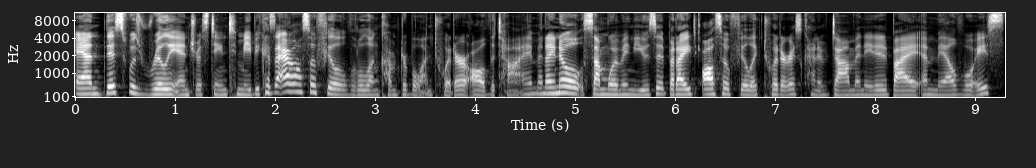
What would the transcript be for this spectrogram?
And this was really interesting to me because I also feel a little uncomfortable on Twitter all the time. And I know some women use it, but I also feel like Twitter is kind of dominated by a male voice.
